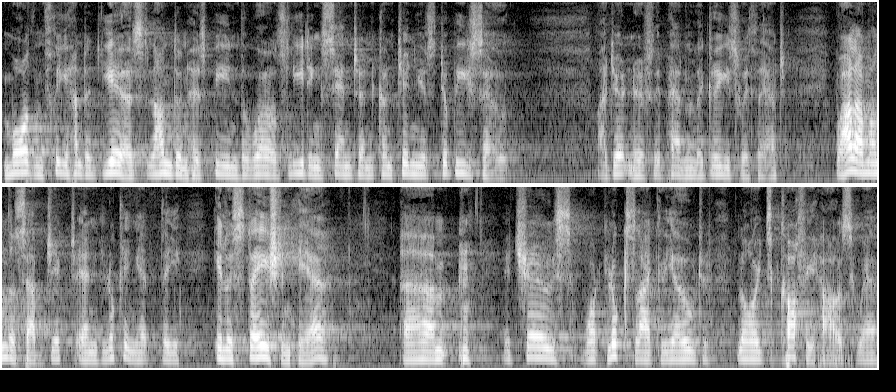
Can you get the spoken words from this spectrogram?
more than 300 years, London has been the world's leading centre and continues to be so. I don't know if the panel agrees with that. While I'm on the subject and looking at the illustration here, um, it shows what looks like the old Lloyd's Coffee House, where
